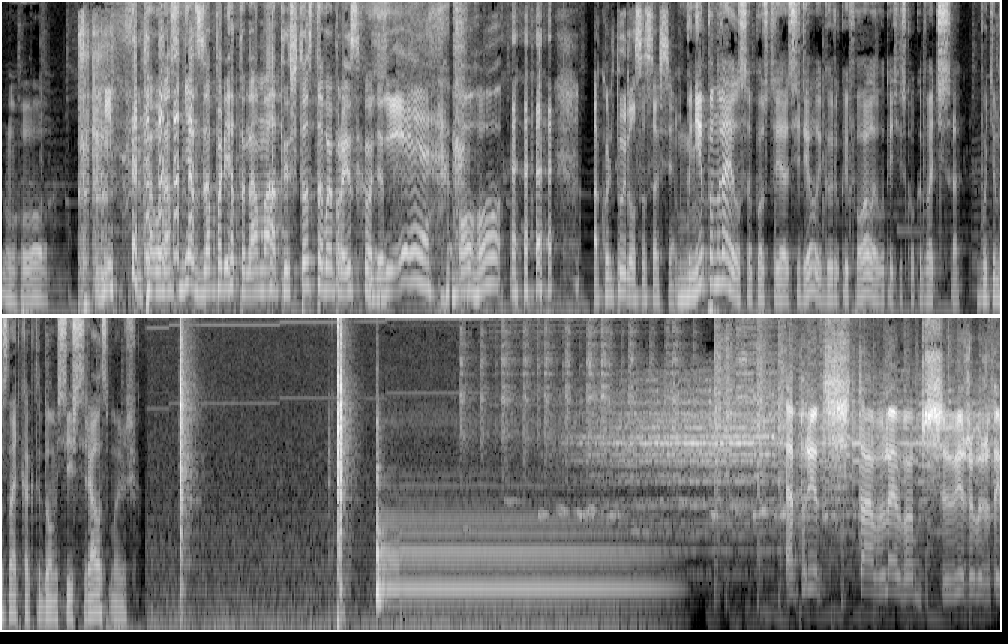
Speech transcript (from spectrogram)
ого, да у нас нет запрета на маты. Что с тобой происходит? Е, ого. Окультурился совсем. Мне понравился, просто я сидел и говорю, кайфовал, и вот эти сколько, два часа. Будем знать, как ты дома сидишь, сериал смотришь. Представляю вам свежевыжатый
